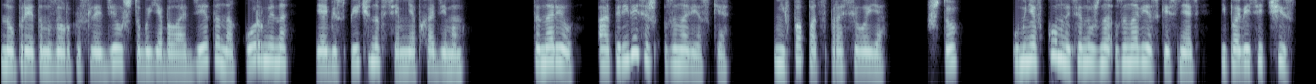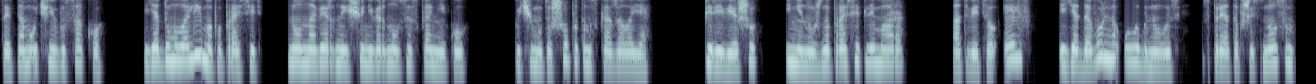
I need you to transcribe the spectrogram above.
но при этом зорко следил, чтобы я была одета, накормлена и обеспечена всем необходимым. «Ты, Нарил, а перевесишь занавески?» Не в попад спросила я. «Что?» «У меня в комнате нужно занавески снять и повесить чистой, там очень высоко. Я думала Лима попросить, но он, наверное, еще не вернулся с каникул. Почему-то шепотом сказала я. «Перевешу, и не нужно просить Лимара», — ответил эльф, и я довольно улыбнулась, спрятавшись носом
